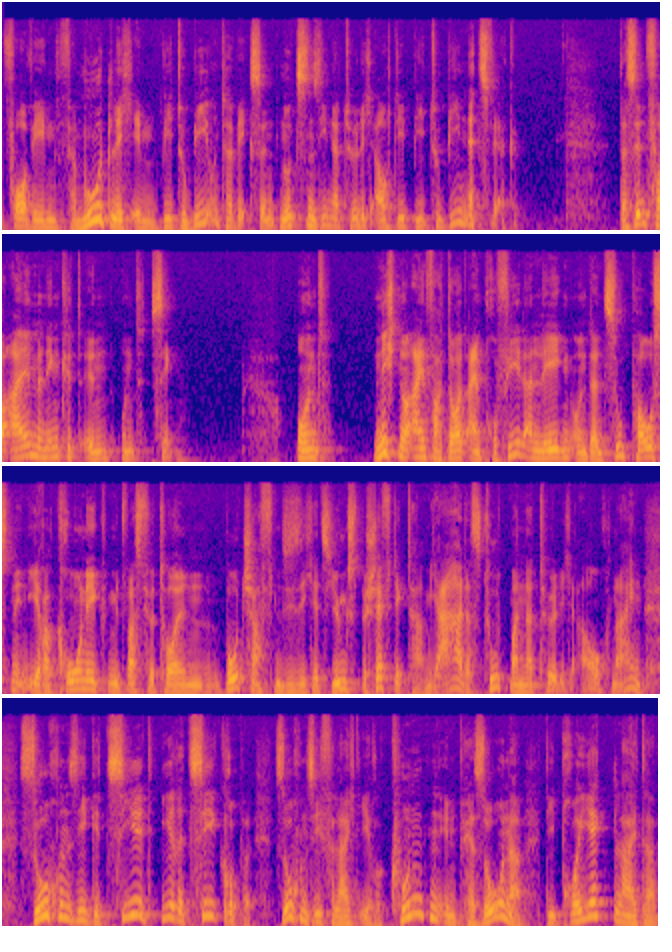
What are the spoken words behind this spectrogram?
vorwiegend vermutlich im B2B unterwegs sind, nutzen Sie natürlich auch die B2B-Netzwerke. Das sind vor allem LinkedIn und Zing. Und nicht nur einfach dort ein Profil anlegen und dann zuposten in ihrer Chronik, mit was für tollen Botschaften sie sich jetzt jüngst beschäftigt haben. Ja, das tut man natürlich auch. Nein, suchen Sie gezielt Ihre Zielgruppe. Suchen Sie vielleicht Ihre Kunden in Persona, die Projektleiter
